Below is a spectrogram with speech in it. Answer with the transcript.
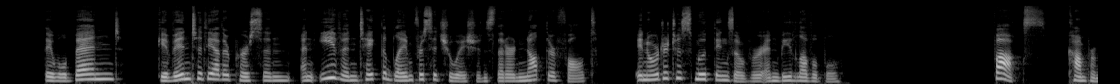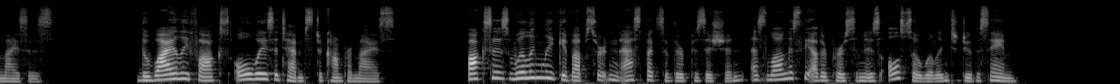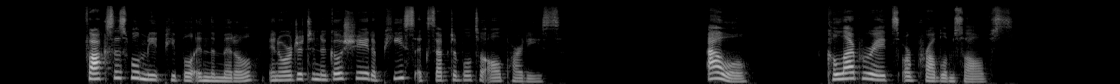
They will bend, give in to the other person, and even take the blame for situations that are not their fault in order to smooth things over and be lovable. Fox compromises. The wily fox always attempts to compromise. Foxes willingly give up certain aspects of their position as long as the other person is also willing to do the same. Foxes will meet people in the middle in order to negotiate a peace acceptable to all parties. Owl collaborates or problem solves.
